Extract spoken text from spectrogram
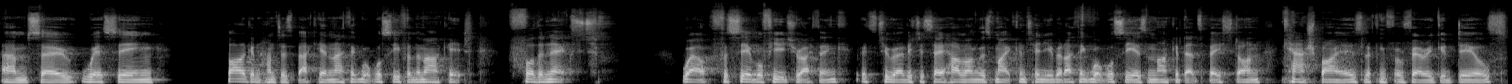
Um, so we're seeing bargain hunters back in. And I think what we'll see from the market for the next well, foreseeable future, I think. It's too early to say how long this might continue, but I think what we'll see is a market that's based on cash buyers looking for very good deals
